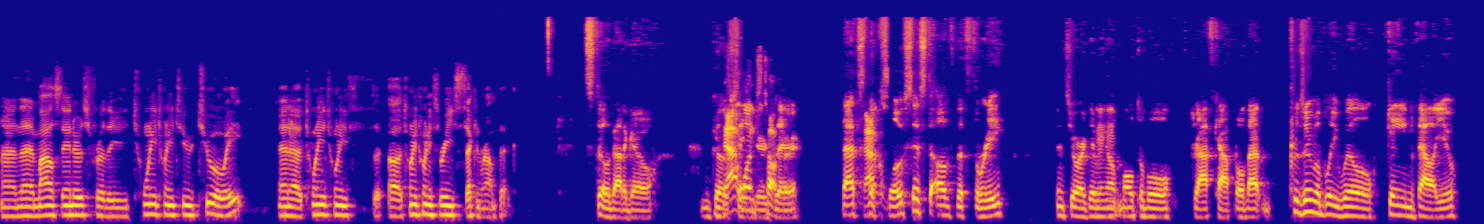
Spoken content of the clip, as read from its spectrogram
And then Miles Sanders for the 2022 208 and a 2020, uh, 2023 second round pick. Still got to go. Go That one's Sanders tougher. there. That's That- the closest of the three, since you are giving Mm-hmm. up multiple draft capital that presumably will gain value.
